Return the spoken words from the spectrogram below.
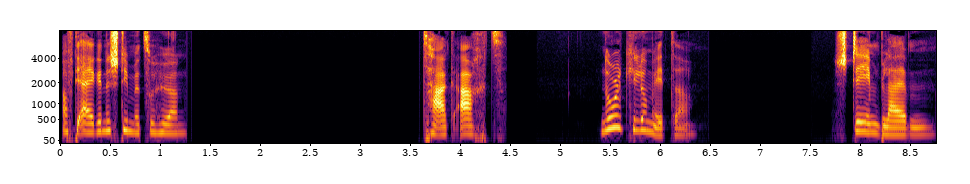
auf die eigene Stimme zu hören. Tag 8. Null Kilometer. Stehen bleiben,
